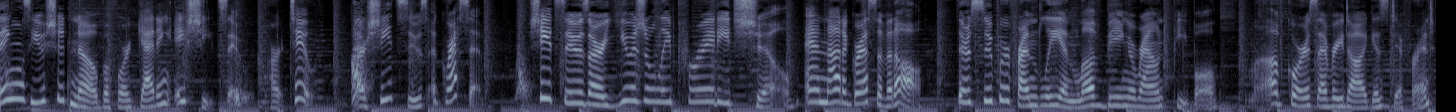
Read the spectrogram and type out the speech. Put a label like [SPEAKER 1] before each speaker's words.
[SPEAKER 1] Things you should know before getting a Shih Tzu. Part 2. Are Shih Tzus aggressive? Shih Tzus are usually pretty chill and not aggressive at all. They're super friendly and love being around people. Of course, every dog is different,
